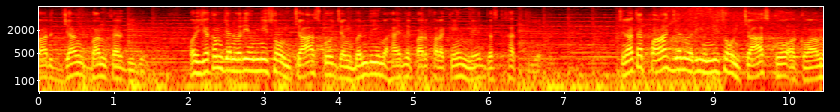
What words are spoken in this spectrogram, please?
پر جنگ بند کر دی گئی۔ اور یکم جنوری انیس سو انچاس کو جنگ بندی معاہدے پر فرقین نے دستخط کیے۔ چنانچہ پانچ جنوری انیس سو انچاس کو اقوام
